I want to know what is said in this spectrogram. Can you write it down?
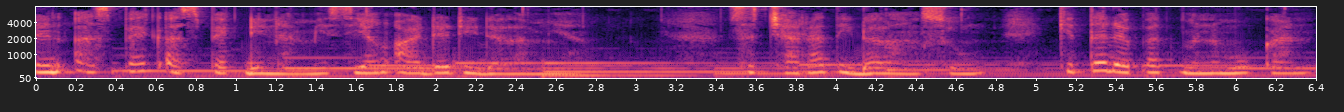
dan aspek-aspek dinamis yang ada di dalamnya. Secara tidak langsung, kita dapat menemukan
